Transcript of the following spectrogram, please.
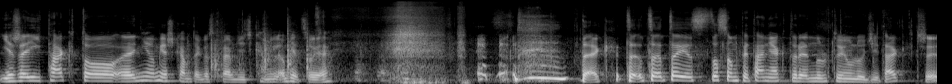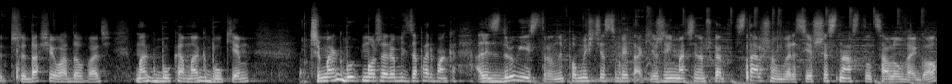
Jeżeli tak, to e, nie omieszkam tego sprawdzić, Kamil, obiecuję. tak, to, to, to, jest, to są pytania, które nurtują ludzi, tak? Czy, czy da się ładować MacBooka MacBookiem? Czy MacBook może robić za? Ale z drugiej strony pomyślcie sobie tak, jeżeli macie na przykład starszą wersję 16-calowego,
